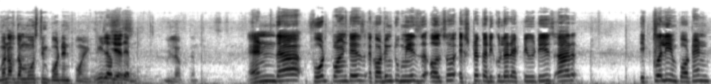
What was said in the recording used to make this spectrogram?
one of the most important point we love them we love them and the fourth point is according to me is also extra curricular activities are equally important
